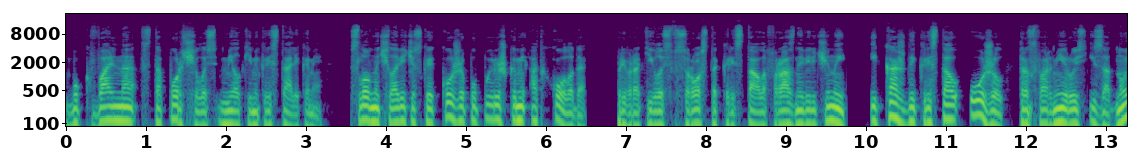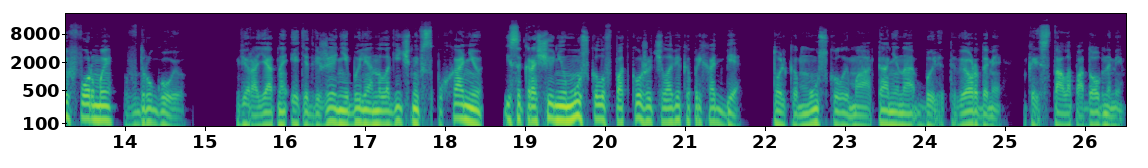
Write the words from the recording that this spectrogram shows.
буквально встопорщилось мелкими кристалликами, словно человеческая кожа пупырышками от холода, превратилась в сросток кристаллов разной величины, и каждый кристалл ожил, трансформируясь из одной формы в другую. Вероятно, эти движения были аналогичны вспуханию и сокращению мускулов под кожей человека при ходьбе, только мускулы Маатанина были твердыми, кристаллоподобными.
